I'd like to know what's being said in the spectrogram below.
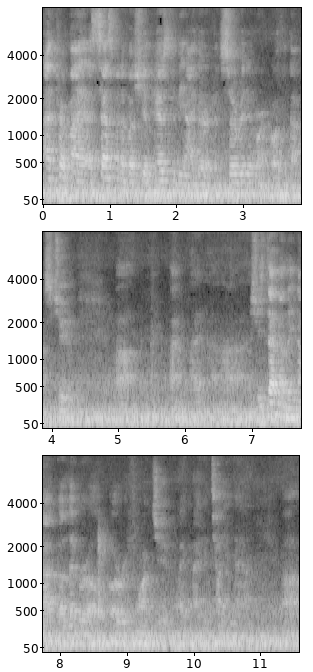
and from my assessment of her, she appears to be either a conservative or an Orthodox Jew. Uh, I, I, uh, she's definitely not a liberal or reform Jew, I, I can tell you that. Uh,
